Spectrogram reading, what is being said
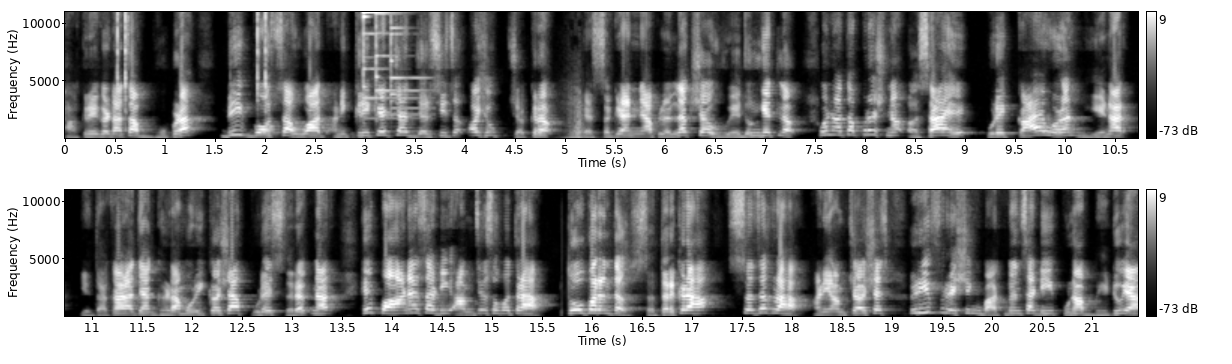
ठाकरे गटाचा भोपळा बिग बॉसचा वाद आणि क्रिकेटच्या जर्सीचं अशुभ चक्र या सगळ्यांनी आपलं लक्ष वेधून घेतलं. पण आता प्रश्न असा आहे पुढे काय वळण येणार? येत्या काळात या घडामोडी कशा पुढे सरकणार? हे पाहण्यासाठी आमच्यासोबत राहा. तोपर्यंत सतर्क राहा सजग राहा आणि आमच्या अशाच रिफ्रेशिंग बातम्यांसाठी पुन्हा भेटूया.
